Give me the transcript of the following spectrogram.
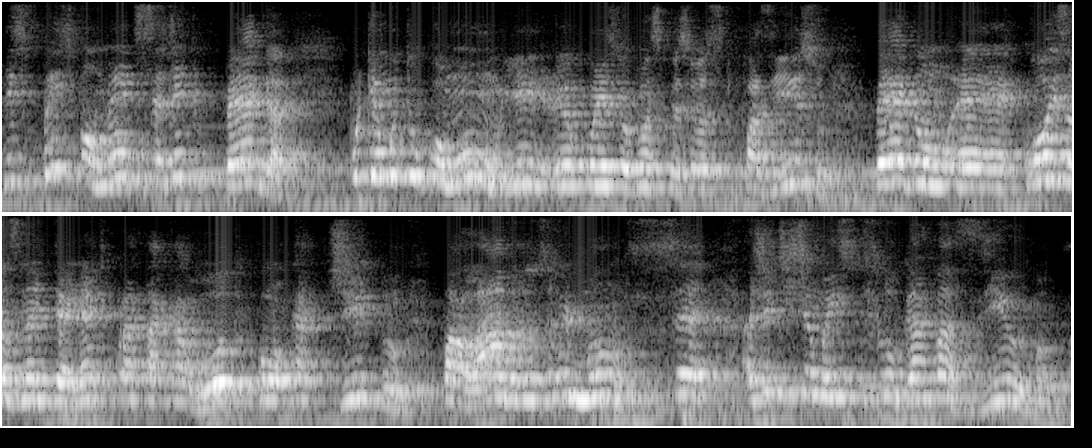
E principalmente se a gente pega porque é muito comum, e eu conheço algumas pessoas que fazem isso, pegam é, coisas na internet para atacar o outro, colocar título, palavras, irmãos, é, a gente chama isso de lugar vazio, irmãos.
